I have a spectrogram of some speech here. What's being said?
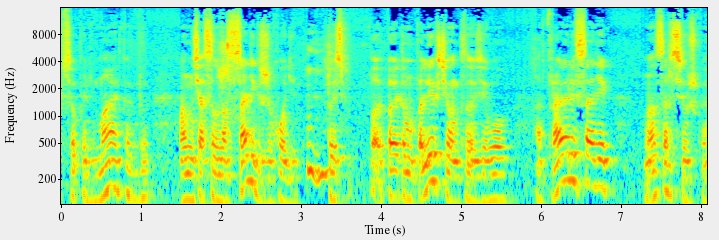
все понимает, как бы. Он сейчас у нас в садик же ходит, то есть по- поэтому полегче, он, то есть его отправили в садик, у нас Арсюшка,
